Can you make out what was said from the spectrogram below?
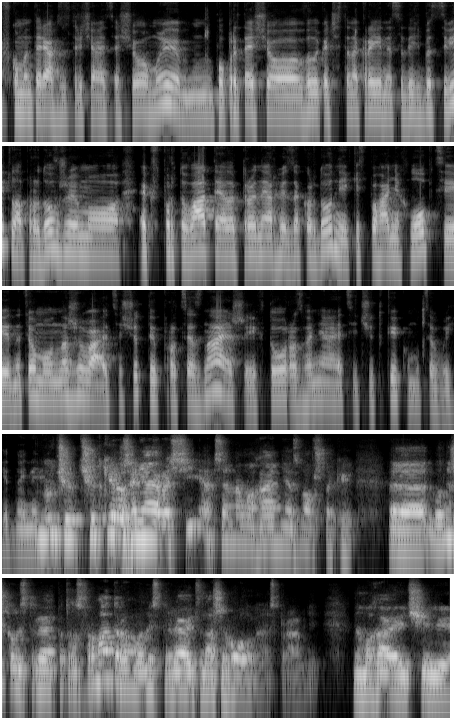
в коментарях зустрічається, що ми, попри те, що велика частина країни сидить без світла, продовжуємо експортувати електроенергію за кордон. і Якісь погані хлопці на цьому наживаються. Що ти про це знаєш, і хто розганяє ці чутки, кому це вигідно і не Ну, чутки розганяє Росія, це намагання знову ж таки. Е, вони ж коли стріляють по трансформаторам, вони стріляють в наші голови насправді, намагаючи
